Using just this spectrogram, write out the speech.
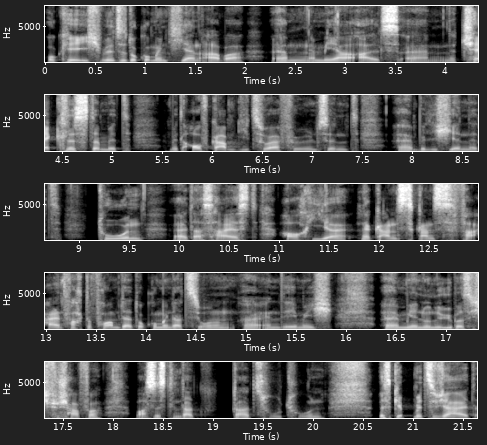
okay, ich will sie dokumentieren, aber ähm, mehr als ähm, eine Checkliste mit, mit Aufgaben, die zu erfüllen sind, äh, will ich hier nicht tun. Äh, das heißt, auch hier eine ganz, ganz vereinfachte Form der Dokumentation, äh, indem ich äh, mir nur eine Übersicht verschaffe, was ist denn da dazu tun. Es gibt mit Sicherheit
